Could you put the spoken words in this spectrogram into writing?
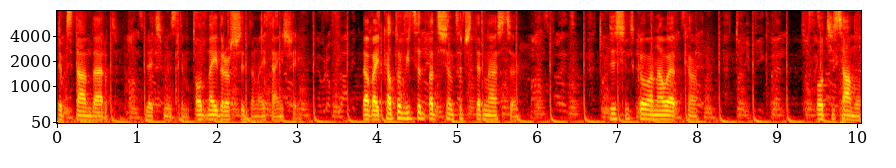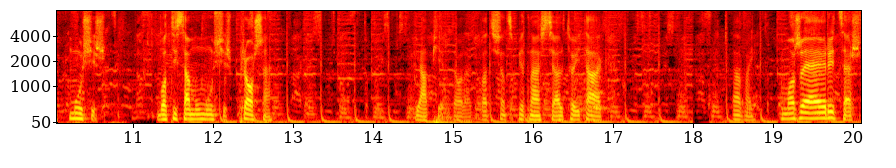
tryb standard. Lecimy z tym. Od najdroższej do najtańszej. Dawaj, Katowice 2014. 10 koła na łebka. Boti samu. Musisz. Boti samu musisz, proszę. Ja pierdolę. 2015, ale to i tak. Dawaj. Może rycerz.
